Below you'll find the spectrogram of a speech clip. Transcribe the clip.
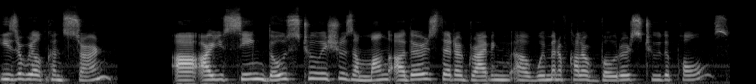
is a real concern. Uh, are you seeing those two issues among others that are driving uh, women of color voters to the polls?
